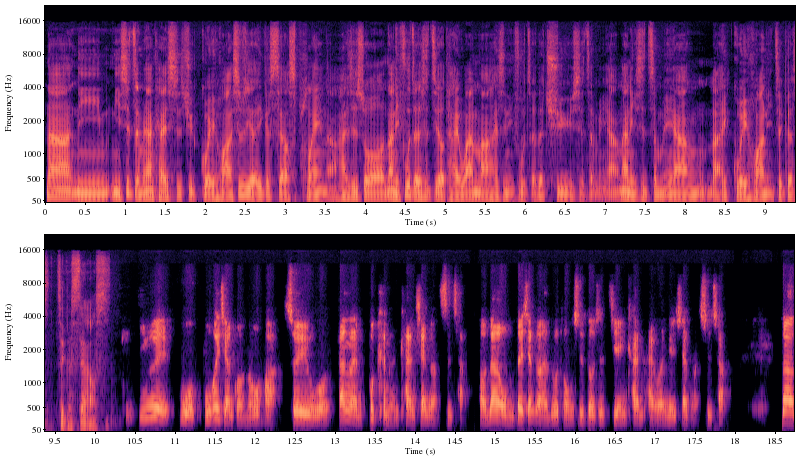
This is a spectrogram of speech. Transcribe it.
那你你是怎么样开始去规划？是不是有一个 sales plan 啊？还是说，那你负责是只有台湾吗？还是你负责的区域是怎么样？那你是怎么样来规划你这个这个 sales？因为我不会讲广东话，所以我当然不可能看香港市场。哦，当然我们在香港很多同事都是兼看台湾跟香港市场。那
